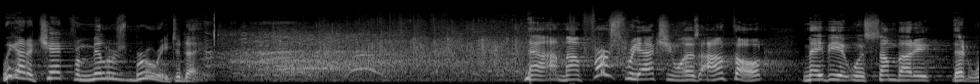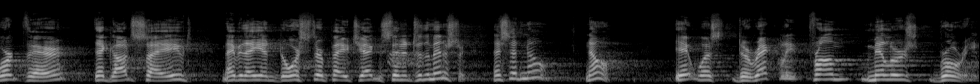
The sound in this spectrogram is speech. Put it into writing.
we got a check from Miller's Brewery today. now, my first reaction was I thought maybe it was somebody that worked there that got saved. Maybe they endorsed their paycheck and sent it to the ministry. They said, no, no. It was directly from Miller's Brewery.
